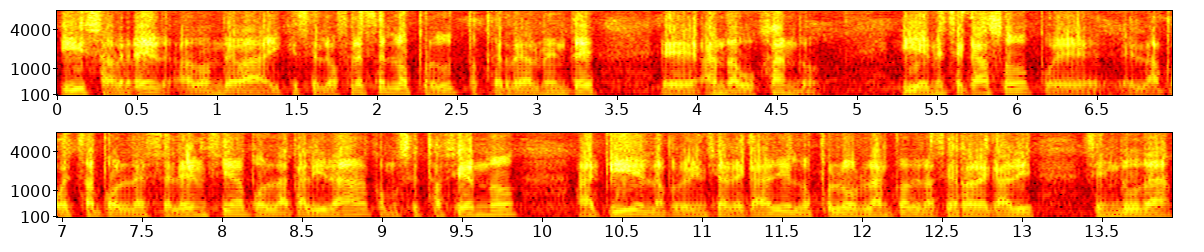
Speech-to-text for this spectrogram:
y saber a dónde va y que se le ofrecen los productos que realmente eh, anda buscando. Y en este caso, pues la apuesta por la excelencia, por la calidad, como se está haciendo aquí en la provincia de Cádiz, en los pueblos blancos de la Sierra de Cádiz, sin duda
